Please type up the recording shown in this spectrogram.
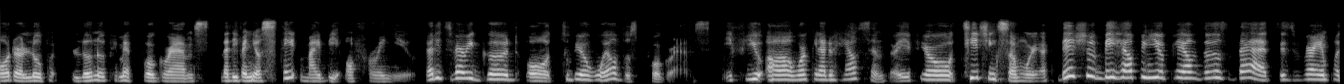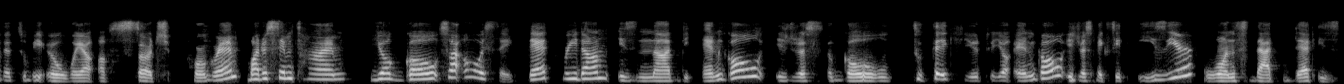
other loan repayment programs that even your state might be offering you. That it's very good or to be aware of those programs. If you are working at a health center, if you're teaching somewhere, they should be helping you pay off those debts. It's very important to be aware of such program. But at the same time, your goal. So I always say debt freedom is not the end goal. It's just a goal to take you to your end goal. It just makes it easier once that debt is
